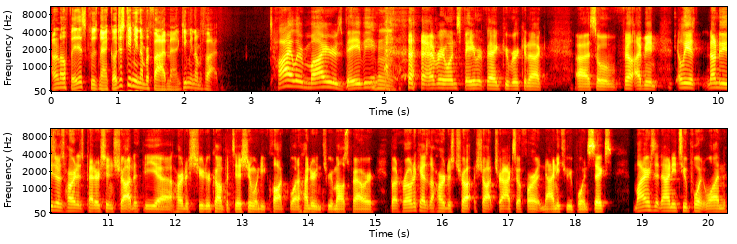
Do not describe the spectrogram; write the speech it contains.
I don't know if it is Kuzmenko. Just give me number five, man. Give me number five. Tyler Myers, baby. Mm-hmm. Everyone's favorite Vancouver Canuck. Uh, so, Phil, I mean, Elias, none of these are as hard as Pettersson shot at the uh, hardest shooter competition when he clocked 103 miles per hour. But Hronek has the hardest tra- shot track so far at 93.6. Myers at 92.1.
